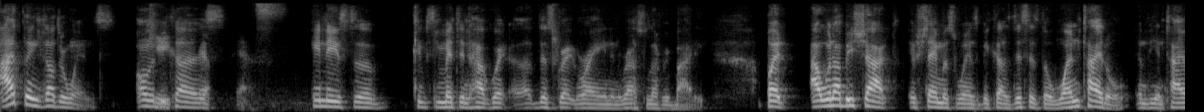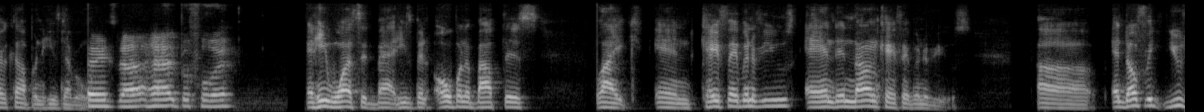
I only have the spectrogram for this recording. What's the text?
I think Gunther wins only He- because Yes. he needs to keep cementing how great uh, this great reign and wrestle everybody. But I would not be shocked if Sheamus wins because this is the one title in the entire company he's never won. He's not had before. And he wants it bad. He's been open about this, like in kayfabe interviews and in non-kayfabe interviews. Uh, and don't forget, you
